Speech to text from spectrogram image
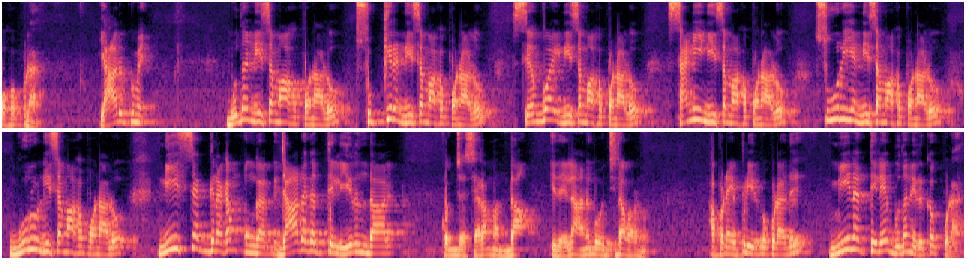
போகக்கூடாது. யாருக்குமே. புதன் நீசமாக போனாலோ சுக்கிரன் நீசமாக போனாலோ செவ்வாய் நீசமாக போனாலோ சனி நீசமாக போனாலோ சூரியன் நீசமாக போனாலோ குரு நீசமாக போனாலோ நீச கிரகம் உங்கள் ஜாதகத்தில் இருந்தால் கொஞ்சம் சிரமந்தான் இதையெல்லாம் அனுபவிச்சு தான் வரணும். அப்படின்னா எப்படி இருக்கக்கூடாது? மீனத்திலே புதன் இருக்கக்கூடாது.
